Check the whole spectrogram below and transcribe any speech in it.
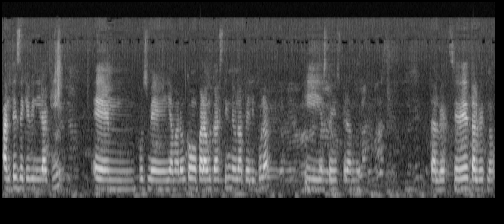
antes de que viniera aquí, em, pues me llamaron como para un casting de una película y estoy esperando. Tal vez se dé, tal vez no.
